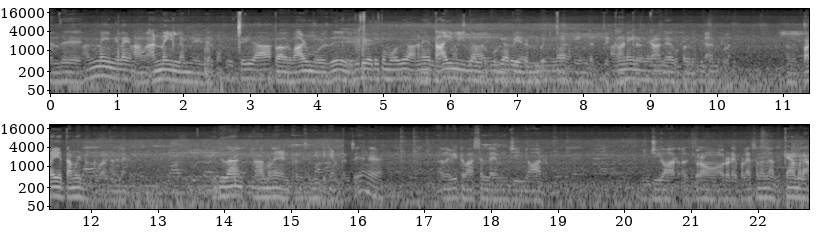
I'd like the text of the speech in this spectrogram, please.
வந்து அன்னை நிலையம். அவங்க அன்னை இல்லம்னு எழுதியிருக்கோம். தெரியுதா? அப்போ அவர் வாழும்பொழுது வீடியோ எடுக்கும் போது அன்னை தாய் மீது அவர் பேரன்பு? அப்படின்றது காட்டுறதுக்காக போல அந்த பழைய தமிழ் இருக்கு பாருங்க அதில். இதுதான் நார்மலாக என்ட்ரன்ஸ் வீட்டுக்கு என்ட்ரன்ஸு அந்த வீட்டு வாசலில் எம்ஜிஆர் எம்ஜிஆர் அதுக்கப்புறம் அவருடைய பழைய சொன்ன அந்த கேமரா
